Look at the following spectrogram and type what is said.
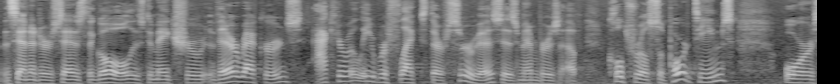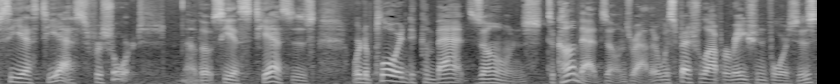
The senator says the goal is to make sure their records accurately reflect their service as members of cultural support teams, or CSTS for short. Now, those CSTSs were deployed to combat zones, to combat zones rather, with special operation forces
